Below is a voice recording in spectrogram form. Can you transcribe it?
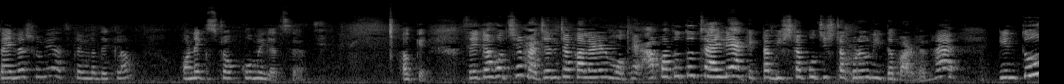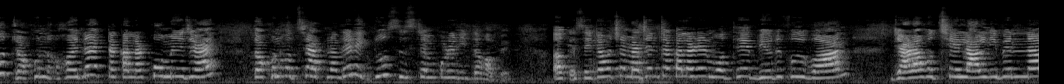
তাই না শুনি আজকে আমরা দেখলাম অনেক স্টক কমে গেছে। ওকে সেটা হচ্ছে ম্যাজেন্টা কালারের মধ্যে। আপাতত চাইলে এক একটা বিশটা, পঁচিশটা করেও নিতে পারবেন হ্যাঁ? কিন্তু যখন হয় না একটা কালার কমে যায়, তখন হচ্ছে আপনাদের একটু সিস্টেম করে নিতে হবে। ওকে সেটা হচ্ছে ম্যাজেন্টা কালারের মধ্যে বিউটিফুল ওয়ান যারা হচ্ছে লাল নিবেন না,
